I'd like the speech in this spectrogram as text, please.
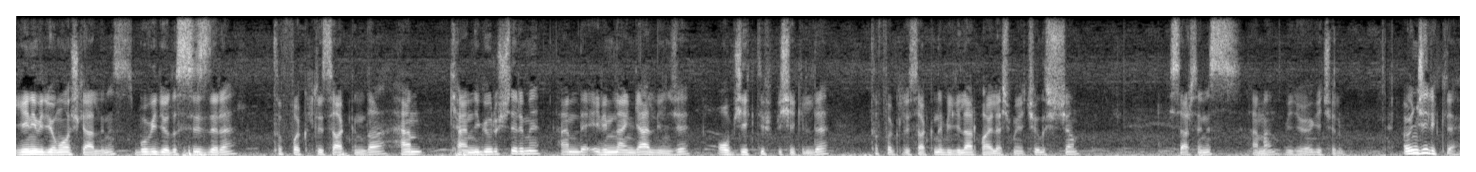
Yeni videoma hoş geldiniz. Bu videoda sizlere tıp fakültesi hakkında hem kendi görüşlerimi hem de elimden geldiğince objektif bir şekilde tıp fakültesi hakkında bilgiler paylaşmaya çalışacağım. İsterseniz hemen videoya geçelim. Öncelikle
